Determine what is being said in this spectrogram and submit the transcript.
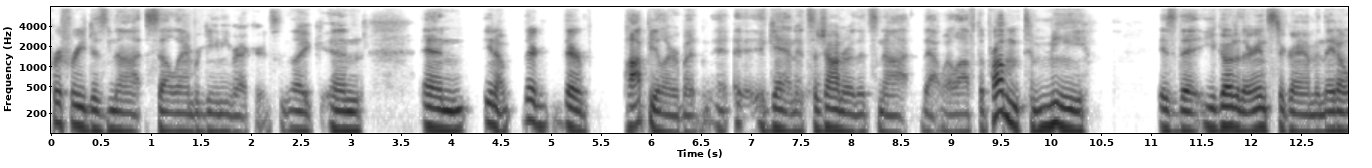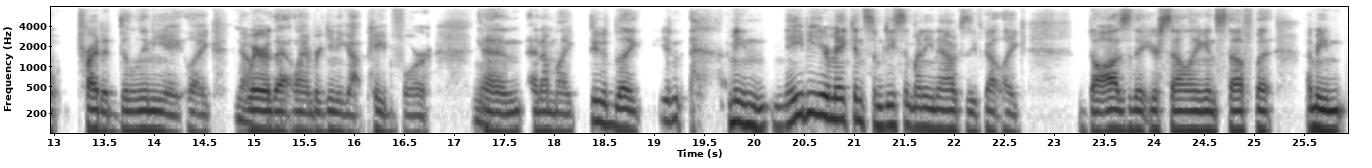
Periphery does not sell Lamborghini records. Like and and you know they're they're popular, but again, it's a genre that's not that well off. The problem to me is that you go to their Instagram and they don't try to delineate like No. where that Lamborghini got paid for. And and I'm like, dude, like you I mean, maybe you're making some decent money now because you've got like DAWs that you're selling and stuff, but I mean,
